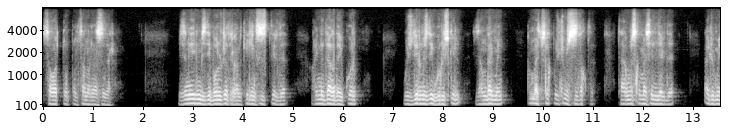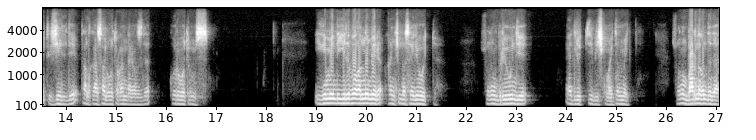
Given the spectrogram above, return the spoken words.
сауатты топ болып саналасыздар. Біздің елімізде болып жатырған келеңсіздіктерді айнадағыдай көріп өздеріңіздей өрескел заңдар мен қымбатшылық пен жұмыссыздықты тағы басқа мәселелерді әлеуметтік желіде талқыға салып отырғандарыңызды көріп отырмыз. Егеменді ел болғаннан бері қаншама сайлау өтті. Соның біреуін де әділетті деп ешкім айта алмайды. Соның барлығында да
